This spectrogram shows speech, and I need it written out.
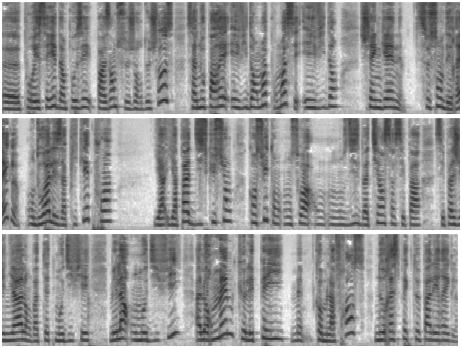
euh, pour essayer d'imposer, par exemple, ce genre de choses. Ça nous paraît évident. Moi, pour moi, c'est évident. Schengen, ce sont des règles, on doit les appliquer. Point. Il y a, y a, pas de discussion. Qu'ensuite on, soit, on, se dise bah tiens ça c'est pas c'est pas génial, on va peut-être modifier. Mais là on modifie alors même que les pays, comme la France, ne respectent pas les règles.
